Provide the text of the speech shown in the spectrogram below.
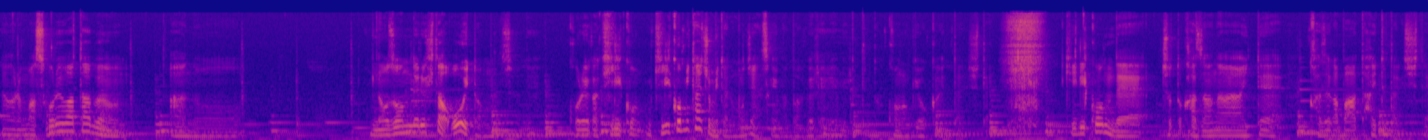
だからまあそれは多分あの望んでる人は多いと思うんですよね。これが切り込み切り込み隊長みたいなもんじゃないですか今バベルレベルっていうのは。この業界に対して。切り込んでちょっと風穴開いて風がバーッと入ってたりして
